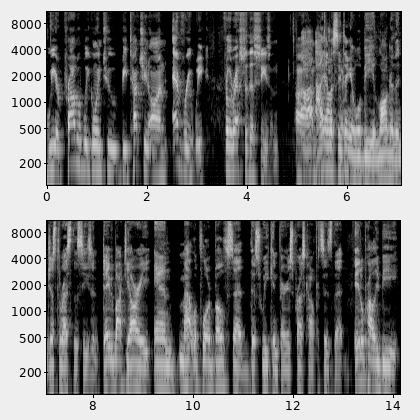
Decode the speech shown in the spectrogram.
we are probably going to be touching on every week for the rest of this season. Uh, I honestly think it will be longer than just the rest of the season. David Bakhtiari and Matt LaFleur both said this week in various press conferences that it'll probably be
